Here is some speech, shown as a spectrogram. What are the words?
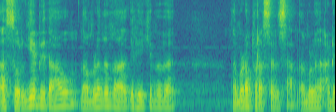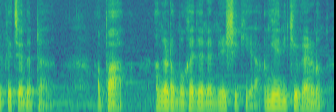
ആ സ്വർഗീയ പിതാവും നമ്മളിൽ നിന്ന് ആഗ്രഹിക്കുന്നത് നമ്മുടെ പ്രസൻസാണ് നമ്മൾ അടുക്ക ചെന്നിട്ട് അപ്പാ അങ്ങയുടെ മുഖം ഞാൻ അന്വേഷിക്കുക. അങ്ങ് എനിക്ക് വേണം.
